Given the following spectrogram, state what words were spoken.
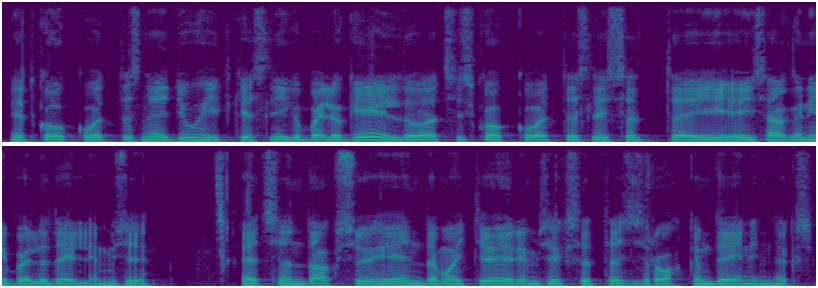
nii et kokkuvõttes need juhid, kes liiga palju keelduvad, siis kokkuvõttes lihtsalt ei, ei saa ka nii palju tellimusi et see on taksojuhi enda motiveerimiseks, et ta siis rohkem teenindaks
